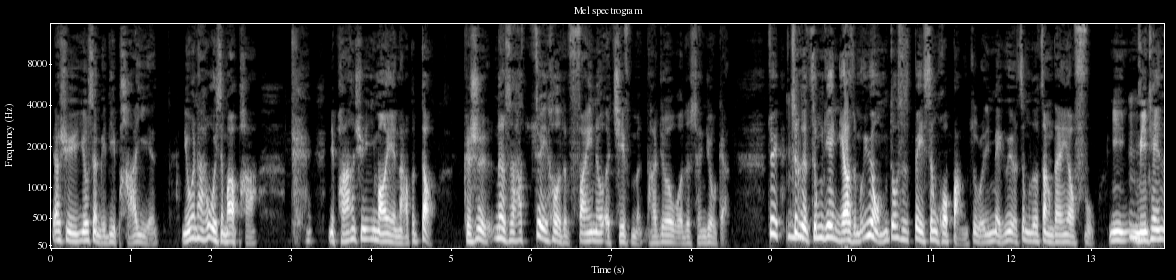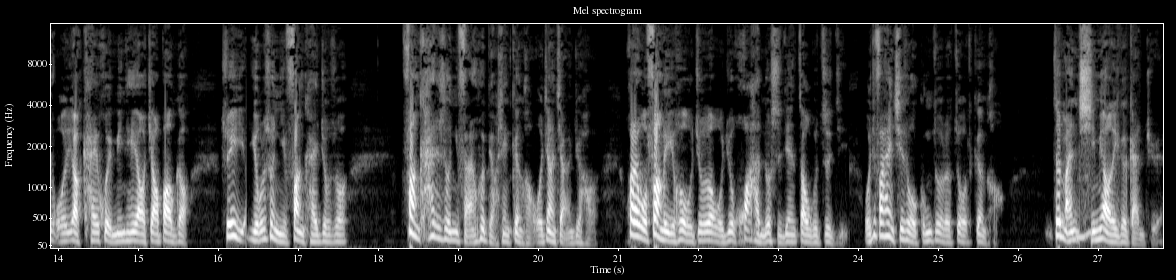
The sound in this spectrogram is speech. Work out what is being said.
要去优胜美地爬岩，你问他为什么要爬，你爬上去一毛也拿不到，可是那是他最后的 final achievement，他就是我的成就感。所以这个中间你要怎么？因为我们都是被生活绑住了，你每个月有这么多账单要付，你明天我要开会，明天要交报告，所以有的时候你放开，就是说放开的时候，你反而会表现更好。我这样讲一句好了。后来我放了以后，我就说我就花很多时间照顾自己，我就发现其实我工作的做得更好，这蛮奇妙的一个感觉。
